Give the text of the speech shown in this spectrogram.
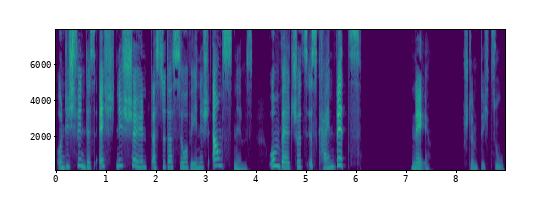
Und ich finde es echt nicht schön, dass du das so wenig ernst nimmst. Umweltschutz ist kein Witz. Nee, stimmt dich zu.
